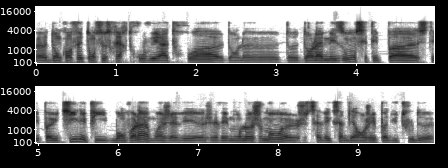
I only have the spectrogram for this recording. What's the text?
Euh, donc en fait, on se serait retrouvé à trois dans le dans la maison, c'était pas c'était pas utile. Et puis bon voilà, moi j'avais euh, j'avais mon logement, euh, je savais que ça me dérangeait pas du tout de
